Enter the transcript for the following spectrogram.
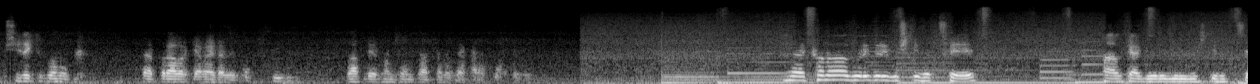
বৃষ্টিটা একটু কমুক তারপর আবার ক্যামেরাটা বের করছি রাতে এখন পর্যন্ত করি। এখনও গুড়ি গুড়ি বৃষ্টি হচ্ছে। হালকা গুড়ি গুড়ি বৃষ্টি হচ্ছে।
